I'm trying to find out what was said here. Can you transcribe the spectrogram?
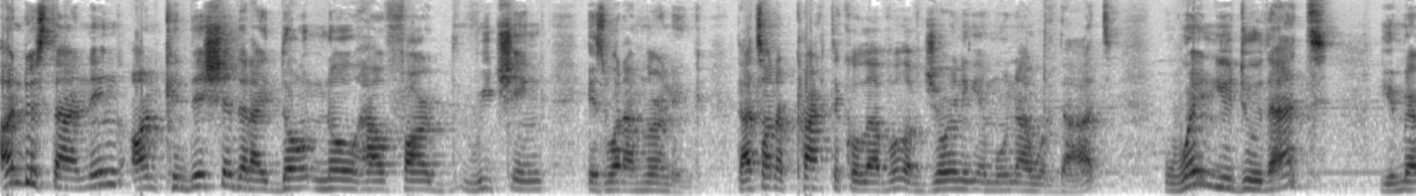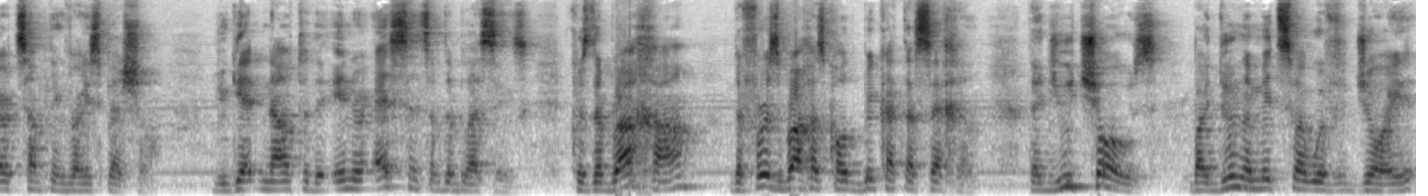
understanding on condition that I don't know how far reaching is what I'm learning. That's on a practical level of joining Emunah with that. When you do that, you merit something very special. You get now to the inner essence of the blessings. Because the bracha, the first bracha is called Birkat Sechel, that you chose by doing a mitzvah with joy,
